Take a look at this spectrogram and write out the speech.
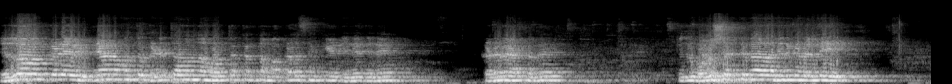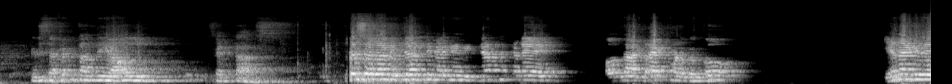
ಎಲ್ಲೋ ಒಂದ್ ಕಡೆ ವಿಜ್ಞಾನ ಮತ್ತು ಗಣಿತವನ್ನು ಓದ್ತಕ್ಕಂಥ ಮಕ್ಕಳ ಸಂಖ್ಯೆ ದಿನೇ ದಿನೇ ಕಡಿಮೆ ಆಗ್ತದೆ. ಇದು ಭವಿಷ್ಯತ್ತಿನ ದಿನಗಳಲ್ಲಿ it's effect on the all sectors. ಸಲ ವಿದ್ಯಾರ್ಥಿಗಳಿಗೆ ವಿಜ್ಞಾನದ ಕಡೆ ಅವ್ರನ್ನ ಅಟ್ರಾಕ್ಟ್ ಮಾಡಬೇಕು. ಏನಾಗಿದೆ?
